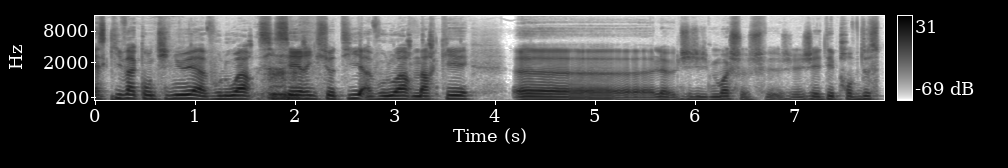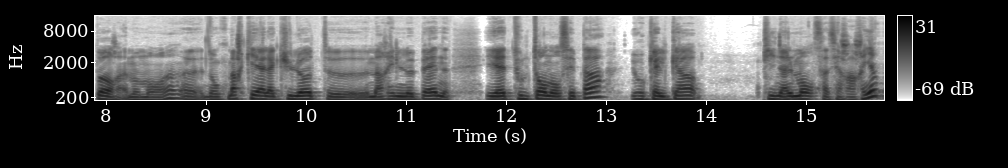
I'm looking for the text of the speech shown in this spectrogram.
Est-ce qu'il va continuer à vouloir, si c'est Eric Ciotti, à vouloir marquer moi, j'ai été prof de sport à un moment, hein, donc marquer à la culotte Marine Le Pen et être tout le temps dans ses pas, auquel cas, finalement, ça sert à rien.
